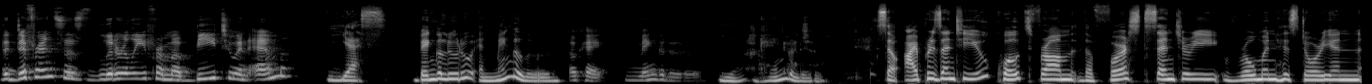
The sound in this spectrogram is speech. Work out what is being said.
the difference is literally from a B to an M? Yes. Bengaluru and Mangaluru. Okay. Mangaluru. Yeah, okay, Mangaluru. Gotcha. So I present to you quotes from the first century Roman historian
